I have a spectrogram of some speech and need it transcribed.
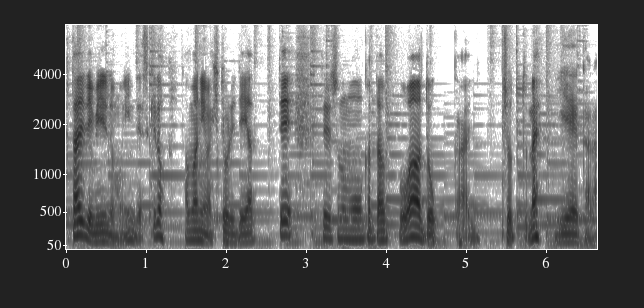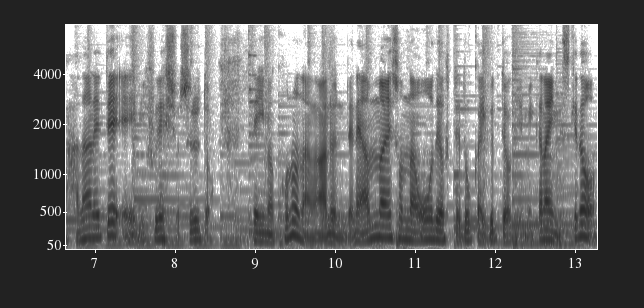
二人で見るのもいいんですけど、たまには一人でやって、で、そのもう片っぽはどっかちょっとね、家から離れて、え、リフレッシュすると。で、今コロナがあるんでね、あんまりそんな大手を振ってどっか行くってわけにもいかないんですけど、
